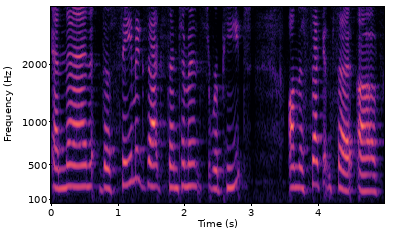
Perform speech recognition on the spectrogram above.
and then the same exact sentiments repeat on the second set of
